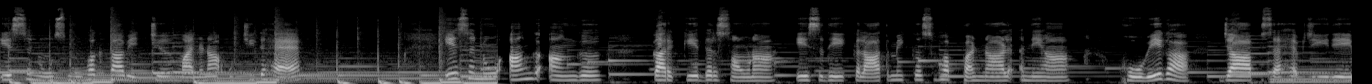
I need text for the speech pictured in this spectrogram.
ਇਸ ਨੂੰ ਸਮੂਹਕਤਾ ਵਿੱਚ ਮੰਨਣਾ ਉਚਿਤ ਹੈ। ਇਸ ਨੂੰ ਅੰਗ-ਅੰਗ ਕਰਕੇ ਦਰਸਾਉਣਾ ਇਸ ਦੇ ਕਲਾਤਮਿਕ ਸੁਹੱਪਣ ਨਾਲ ਅਨਿਆ ਹੋਵੇਗਾ। ਜਾਪ ਸਾਹਿਬ ਜੀ ਦੇ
